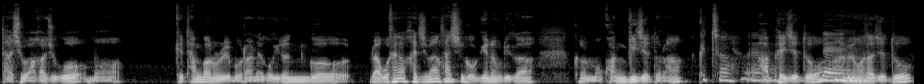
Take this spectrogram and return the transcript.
다시 와가지고 뭐 이렇게 탐관오를 몰아내고 이런 거라고 생각하지만 사실 거기에는 우리가 그런 뭐 관기제도나 그쵸. 네. 화폐제도, 네. 암행어사제도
